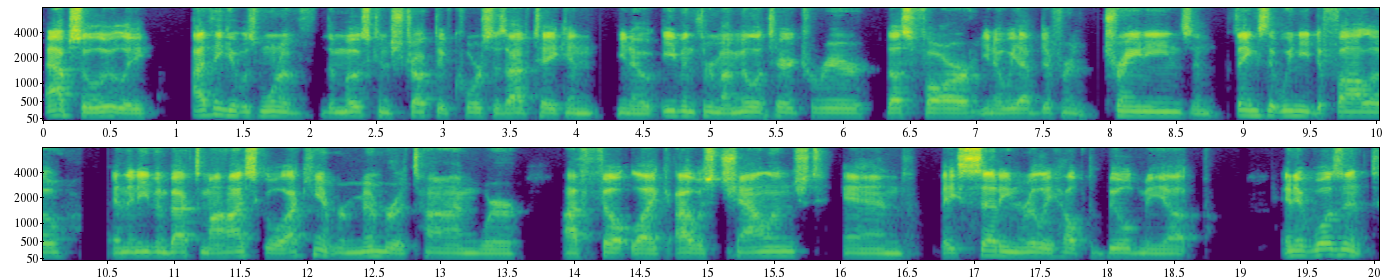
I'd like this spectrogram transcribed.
Absolutely. I think it was one of the most constructive courses I've taken, you know, even through my military career thus far. You know, we have different trainings and things that we need to follow. And then even back to my high school, I can't remember a time where I felt like I was challenged and a setting really helped build me up. And it wasn't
